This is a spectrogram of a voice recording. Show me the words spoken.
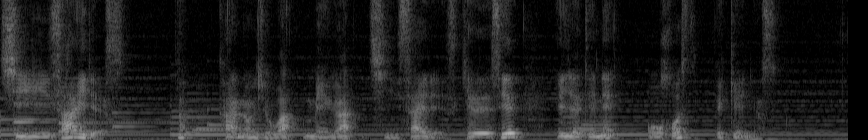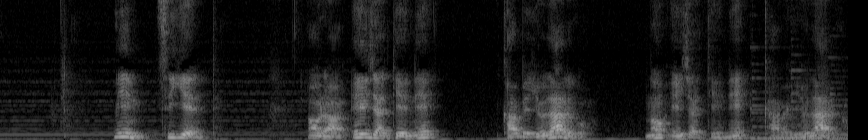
chisai. Kanojo wa mega chisai. Quiere decir, ella tiene ojos pequeños. Bien, siguiente. Ahora, ella tiene cabello largo. No, ella tiene cabello largo.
